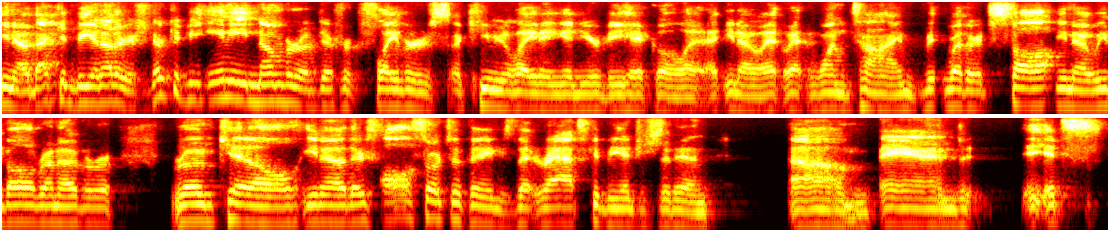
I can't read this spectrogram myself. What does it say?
you know that could be another issue there could be any number of different flavors accumulating in your vehicle at, you know at, at one time whether it's salt you know we've all run over roadkill you know there's all sorts of things that rats could be interested in um, and it's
